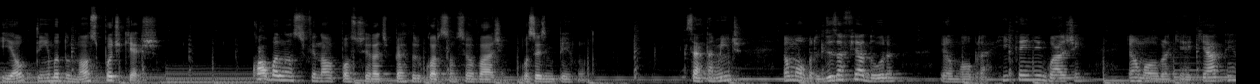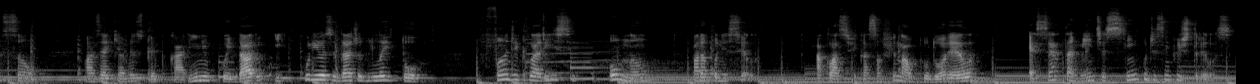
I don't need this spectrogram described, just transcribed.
e é o tema do nosso podcast. Qual balanço final posso tirar de perto do coração selvagem? Vocês me perguntam. Certamente é uma obra desafiadora, é uma obra rica em linguagem, é uma obra que requer atenção, mas é que ao mesmo tempo carinho, cuidado e curiosidade do leitor, fã de Clarice ou não, para conhecê-la. A classificação final que eu dou a ela é certamente 5 de 5 estrelas.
